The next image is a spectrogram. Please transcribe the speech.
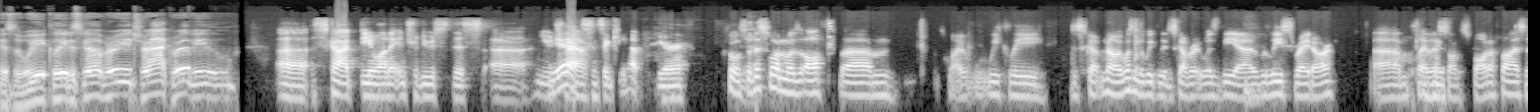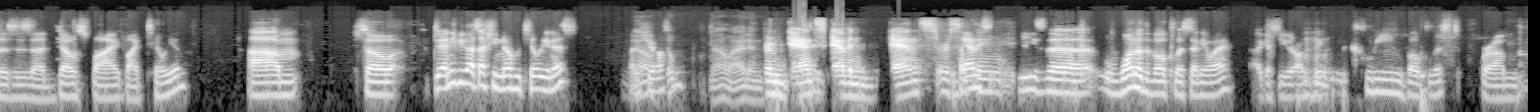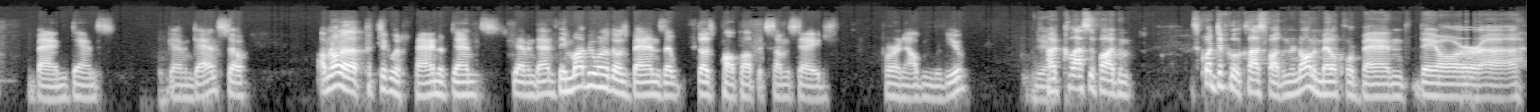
It's the weekly Discovery Track Review. Uh, Scot, do you want to introduce this uh, new Yeah. track since it came up here? Cool. So Yeah. this one was off um, my weekly discover. No, it wasn't the weekly discover. It was the uh, release radar um, playlist on Spotify. So this is a Dose by by Tillian. Um, so do any of you guys actually know who Tillian is? No. No, I didn't. From Dance Gavin Dance or Dance- something? He's the one of the vocalists anyway. I guess you could argue Mm-hmm. the clean vocalist from the band Dance, Gavin Dance. So I'm not a particular fan of Dance, Gavin Dance. They might be one of those bands that does pop up at some stage for an album review. Yeah. I'd classify them. It's quite difficult to classify them. They're not a metalcore band. They are. Uh,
